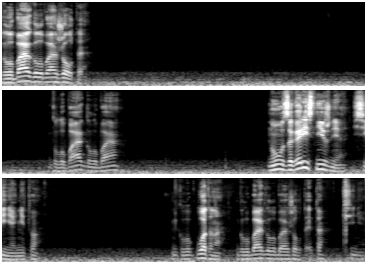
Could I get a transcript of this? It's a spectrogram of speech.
Голубая, голубая, желтая. Голубая, голубая. Ну, загорись нижняя. Синяя, не то. Голуб... Вот она. Голубая, голубая, желтая. Это синяя.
